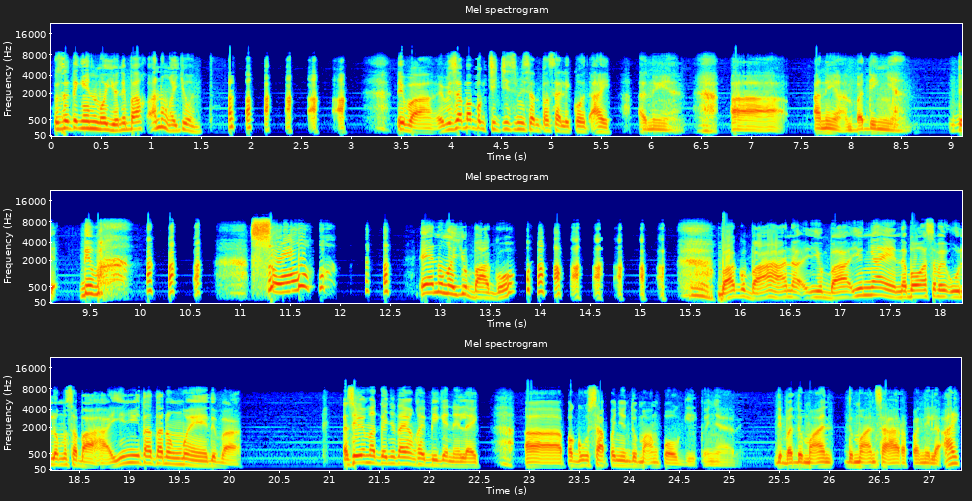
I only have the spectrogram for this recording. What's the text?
kung sa tingin mo 'yun, iba ano ngayon? 'Di ba? Ibig sabihin pag chichismisan pa sa likod, ay ano 'yan? Ah, uh, ano 'yan? Bading 'yan. 'Di ba? so, eh ano ngayon bago? bago ba? Ano, yung ba? Yun nga eh, nabawasan ba yung ulam mo sa bahay? Yun yung tatanong mo eh, 'di ba? Kasi may magganyan tayong kaibigan eh, like, uh, pag-uusapan yung dumaang pogi, kunyari. Di ba, dumaan, dumaan sa harapan nila, ay,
